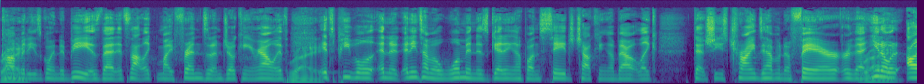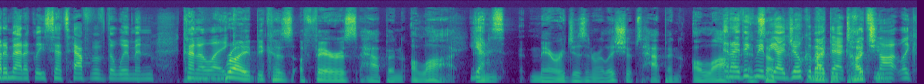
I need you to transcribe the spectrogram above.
comedy is going to be is that it's not like my friends that i'm joking around with Right. it's people and at- anytime a woman is getting up on stage talking about like that she's trying to have an affair or that you know it automatically sets half of the women kind of like right, because affairs happen a lot. and Yes. marriages and relationships happen a lot. and I think maybe so I joke about that because it's not like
